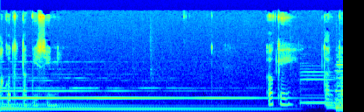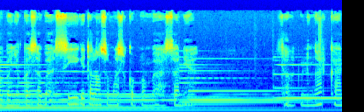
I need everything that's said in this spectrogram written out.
aku tetap di sini". Oke, tanpa banyak basa-basi, kita langsung masuk ke pembahasan ya. Selamat mendengarkan.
